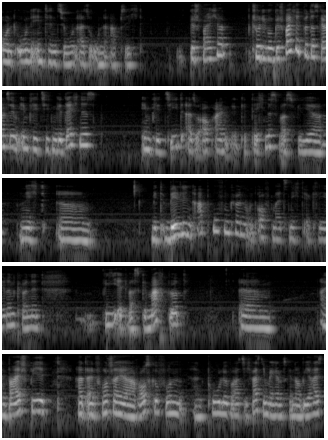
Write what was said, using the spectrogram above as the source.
und ohne Intention, also ohne Absicht. Gespeichert Entschuldigung, gespeichert wird das Ganze im impliziten Gedächtnis. Implizit, also auch ein Gedächtnis, was wir nicht ähm, mit Willen abrufen können und oftmals nicht erklären können, wie etwas gemacht wird. Ähm, ein Beispiel hat ein Forscher ja herausgefunden, ein Pole war es, ich weiß nicht mehr ganz genau, wie er heißt,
